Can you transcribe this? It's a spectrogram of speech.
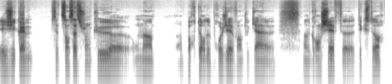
Et j'ai quand même cette sensation que euh, on a un, porteur de projet, enfin en tout cas un grand chef Textor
